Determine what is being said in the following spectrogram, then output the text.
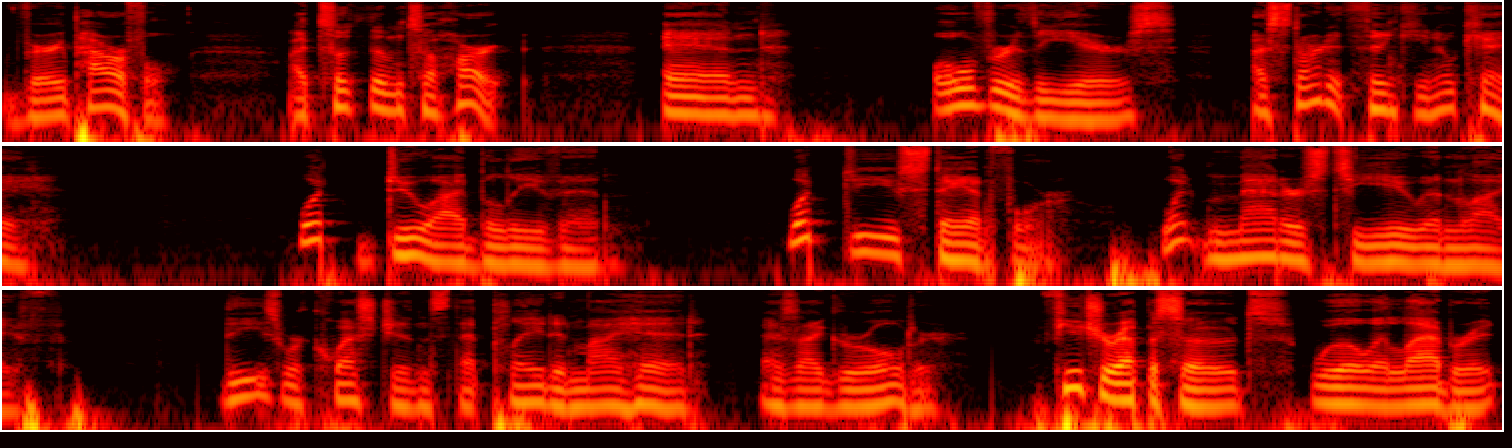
very powerful. I took them to heart and over the years, I started thinking okay, what do I believe in? What do you stand for? What matters to you in life? These were questions that played in my head as I grew older. Future episodes will elaborate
